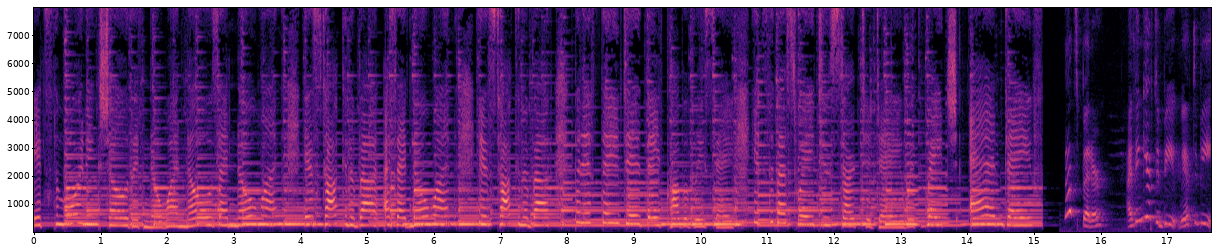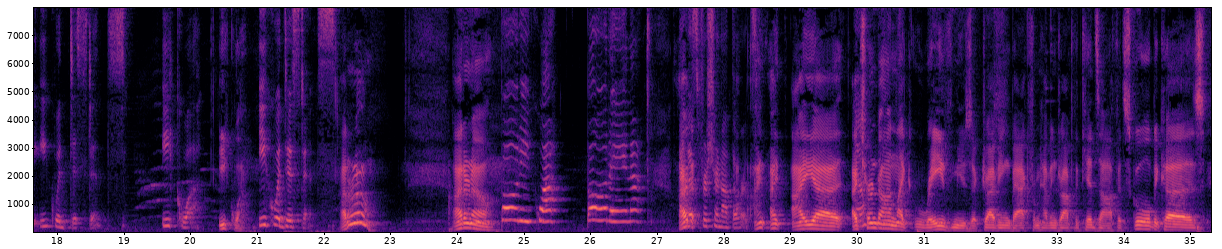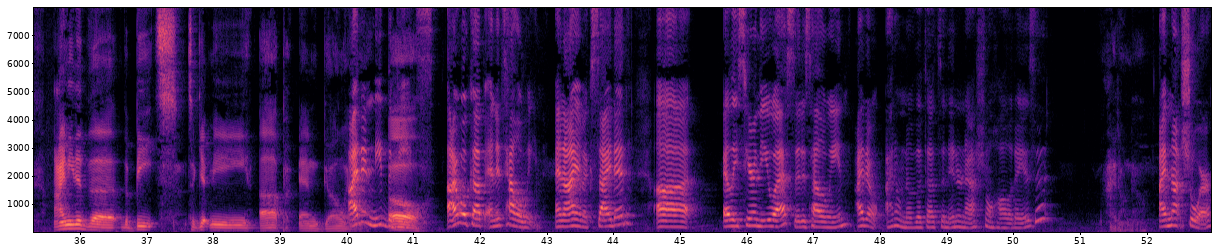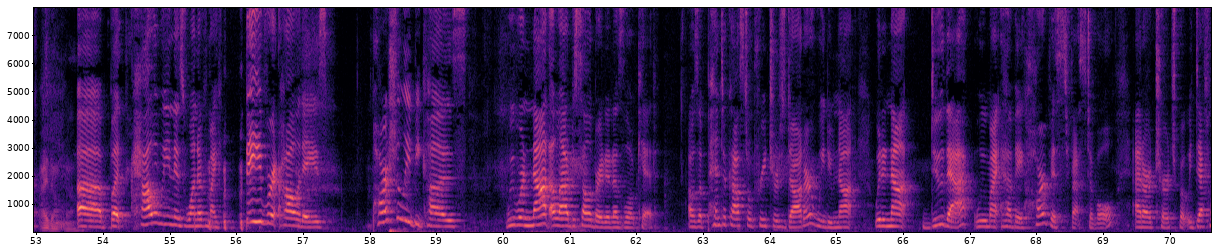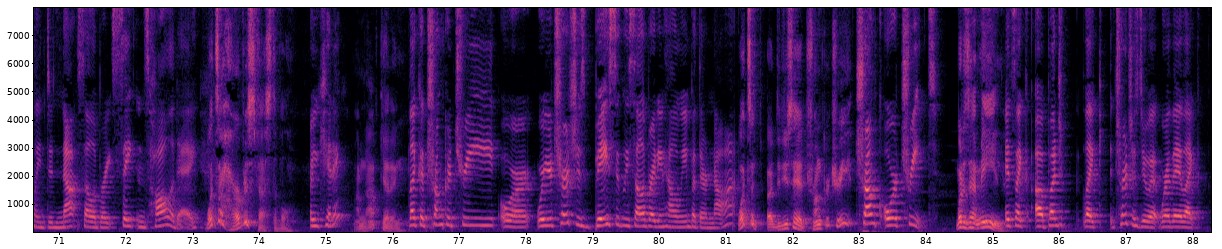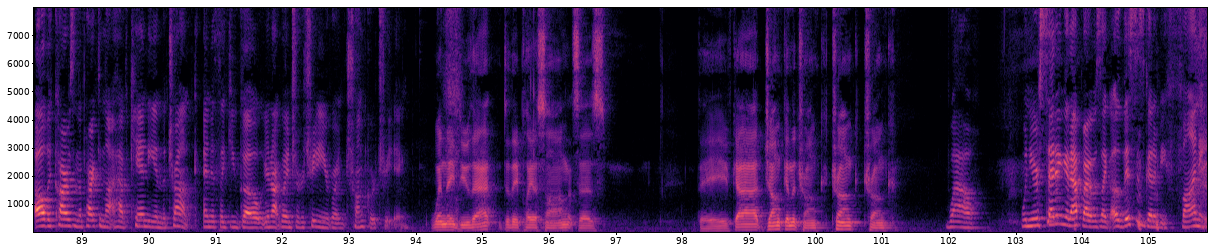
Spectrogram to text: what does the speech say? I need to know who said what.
Speaker 1: It's the morning show that no one knows and no one is talking about. I said no one is talking about, but if they did, they'd probably say it's the best way to start today with Rach and Dave.
Speaker 2: That's better. I think you have to be we have to be equidistance. Equa.
Speaker 3: Equa.
Speaker 2: Equidistance.
Speaker 3: I don't know. I don't know.
Speaker 2: Boriqua. Borena.
Speaker 3: I-
Speaker 2: That's for sure not the words.
Speaker 3: I I I, uh, I turned on like rave music driving back from having dropped the kids off at school because I needed the the beats to get me up and going.
Speaker 2: I didn't need the
Speaker 3: Oh.
Speaker 2: beats. I woke up and it's Halloween, and I am excited. Uh, at least here in the U.S., it is Halloween. I don't. I don't know that that's an international holiday, is it?
Speaker 3: I don't know.
Speaker 2: I'm not sure.
Speaker 3: I don't know.
Speaker 2: Uh, but Halloween is one of my favorite holidays, partially because we were not allowed to celebrate it as a little kid. I was a Pentecostal preacher's daughter. We do not we did not do that. We might have a harvest festival at our church, but we definitely did not celebrate Satan's holiday.
Speaker 3: What's a harvest festival?
Speaker 2: Are you kidding?
Speaker 3: I'm not kidding.
Speaker 2: Like a trunk or treat or where your church is basically celebrating Halloween but they're not?
Speaker 3: What's a? Uh, did you say a trunk or treat?
Speaker 2: Trunk or treat.
Speaker 3: What does that mean?
Speaker 2: it's like a bunch like churches do it where they like all the cars in the parking lot have candy in the trunk and it's like you go you're not going trick or treating you're going trunk or treating
Speaker 3: when they do that, do they play a song that says, "They've got junk in the trunk, trunk, trunk"?
Speaker 2: wow when you were setting it up i was like oh this is gonna be funny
